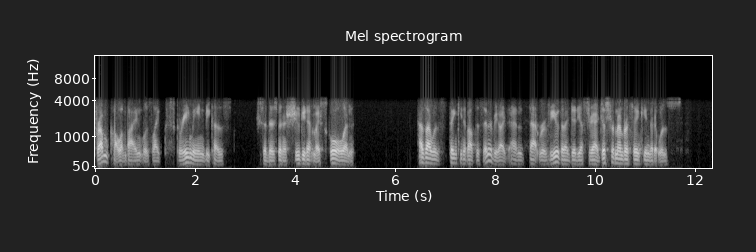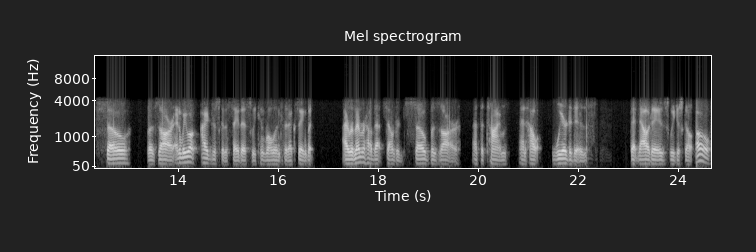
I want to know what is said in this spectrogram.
from Columbine was like screaming because she said there's been a shooting at my school, and as I was thinking about this interview I, and that review that I did yesterday, I just remember thinking that it was so bizarre. And we won't. I'm just going to say this. We can roll into the next thing, but I remember how that sounded so bizarre at the time, and how weird it is that nowadays we just go, "Oh,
